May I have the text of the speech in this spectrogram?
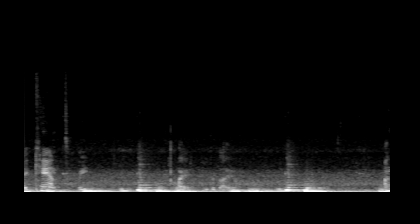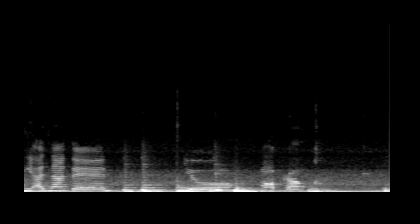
I can't. Wait. Okay, dito tayo. Ang i-add natin, yung mga prank. Where?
